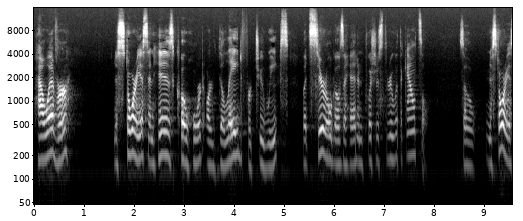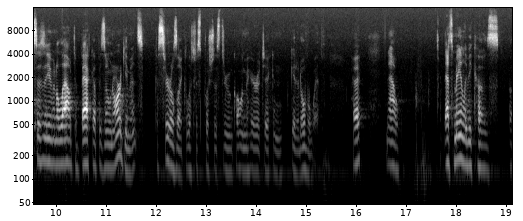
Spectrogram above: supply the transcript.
However, Nestorius and his cohort are delayed for two weeks, but Cyril goes ahead and pushes through with the council. So Nestorius isn't even allowed to back up his own arguments because Cyril's like, let's just push this through and call him a heretic and get it over with. Okay? Now, that's mainly because uh,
